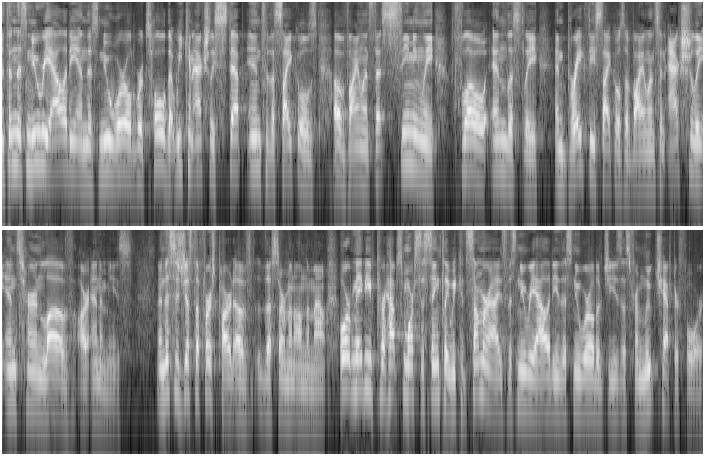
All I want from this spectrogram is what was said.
Within this new reality and this new world, we're told that we can actually step into the cycles of violence that seemingly flow endlessly and break these cycles of violence and actually, in turn, love our enemies. And this is just the first part of the Sermon on the Mount. Or maybe perhaps more succinctly, we could summarize this new reality, this new world of Jesus from Luke chapter 4.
